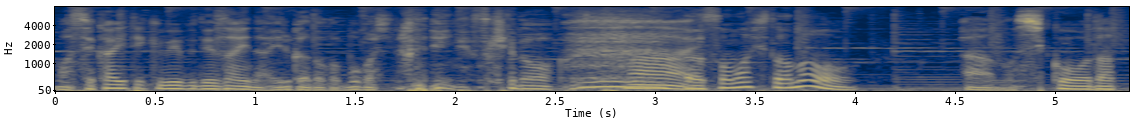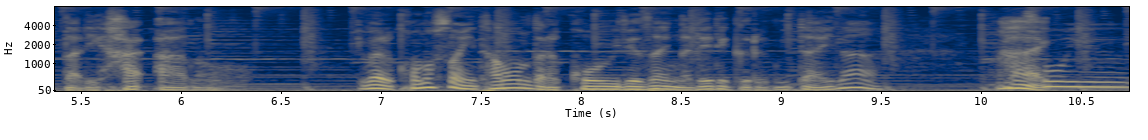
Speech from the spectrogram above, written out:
まあ、世界的ウェブデザイナーいるかどうか僕は知らないんですけど、はその人のあの思考だったりはあのいわゆるこの人に頼んだらこういうデザインが出てくるみたいな、まあはいそういう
